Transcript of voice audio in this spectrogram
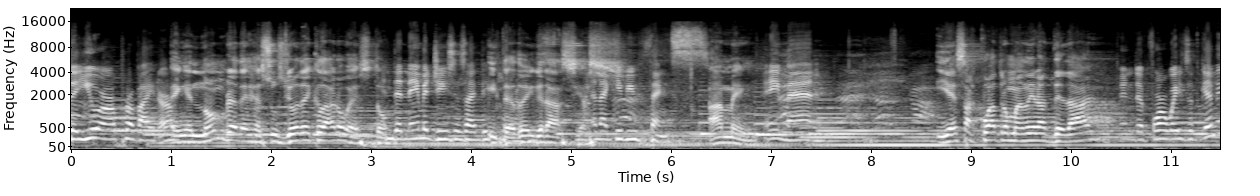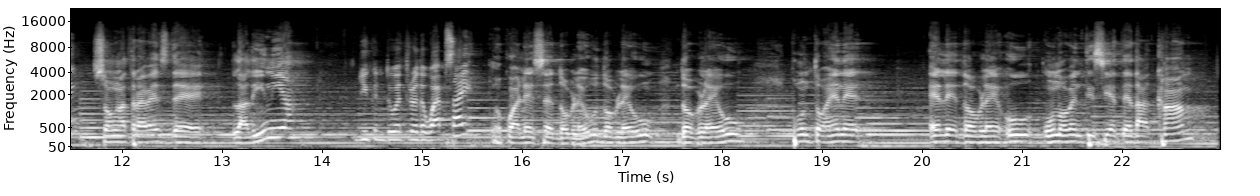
that you are a provider. En el nombre de Jesús yo declaro esto In the name of Jesus, I y te declare doy gracias. and I give you thanks. Amén. Amen. Y esas cuatro maneras de dar And the four ways of giving, son a través de la línea, you can do it through the website, lo cual es el www.nlw127.com y,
